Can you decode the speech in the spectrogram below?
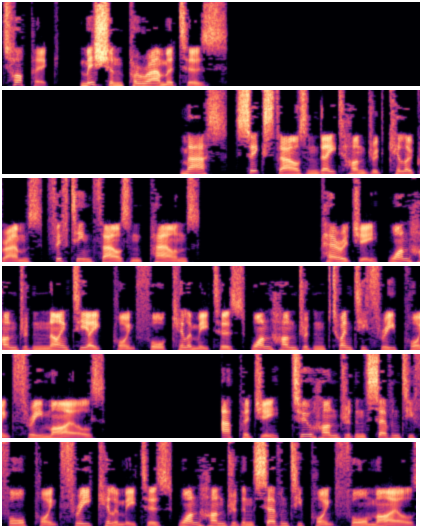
Topic: Mission parameters. Mass 6800 kilograms, 15000 pounds. Perigee 198.4 kilometers, 123.3 miles. Apogee 274.3 kilometers 170.4 miles.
